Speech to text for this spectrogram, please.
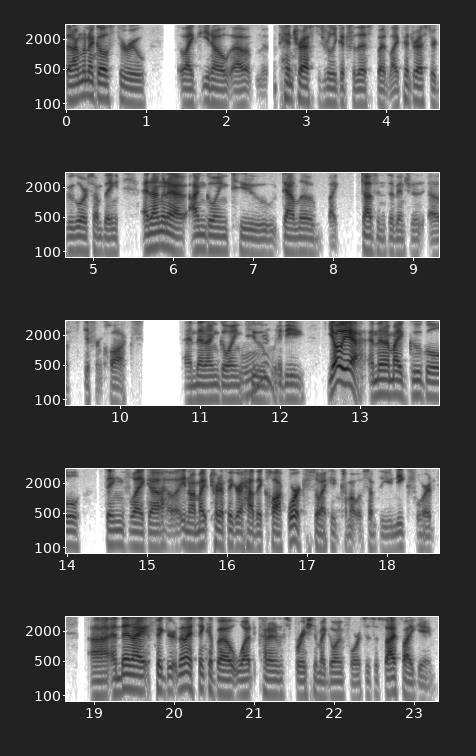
then I'm gonna go through like you know uh, Pinterest is really good for this, but like Pinterest or Google or something, and I'm gonna I'm going to download like dozens of inch of different clocks, and then I'm going to Really? maybe oh yeah, and then I might Google things like uh you know I might try to figure out how the clock works so I can come up with something unique for it, uh, and then I figure then I think about what kind of inspiration am I going for? Is this a sci-fi game?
